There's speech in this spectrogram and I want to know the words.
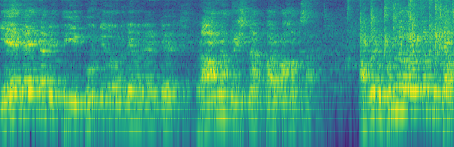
ఏకైక వ్యక్తి ఈ భూమి మీద ఉన్నది ఏమంటే రామకృష్ణ పరమహంస. అటువంటి భూమిలో మనం అందరం పుట్టాం.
